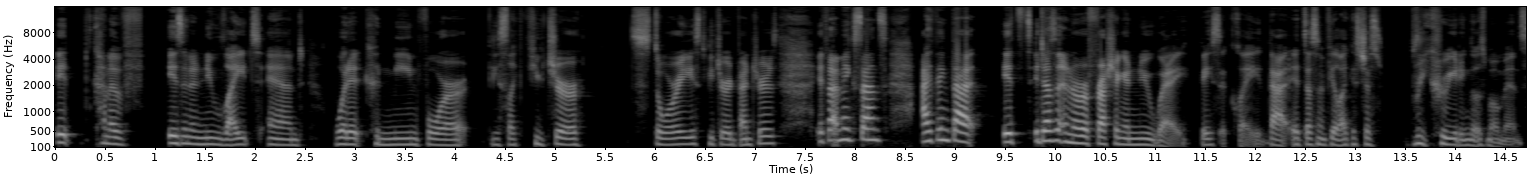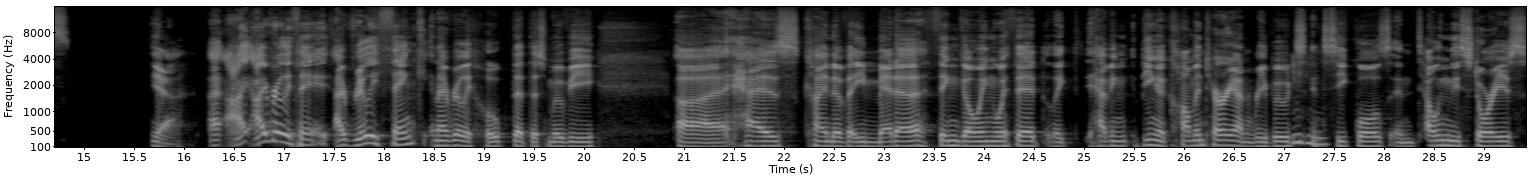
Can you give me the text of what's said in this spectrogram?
it kind of is in a new light and what it could mean for these like future stories, future adventures. If that makes sense, I think that it's it does it in a refreshing and new way, basically. That it doesn't feel like it's just recreating those moments. Yeah, I I really think I really think and I really hope that this movie uh, has kind of a meta thing going with it, like having being a commentary on reboots mm-hmm. and sequels and telling these stories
